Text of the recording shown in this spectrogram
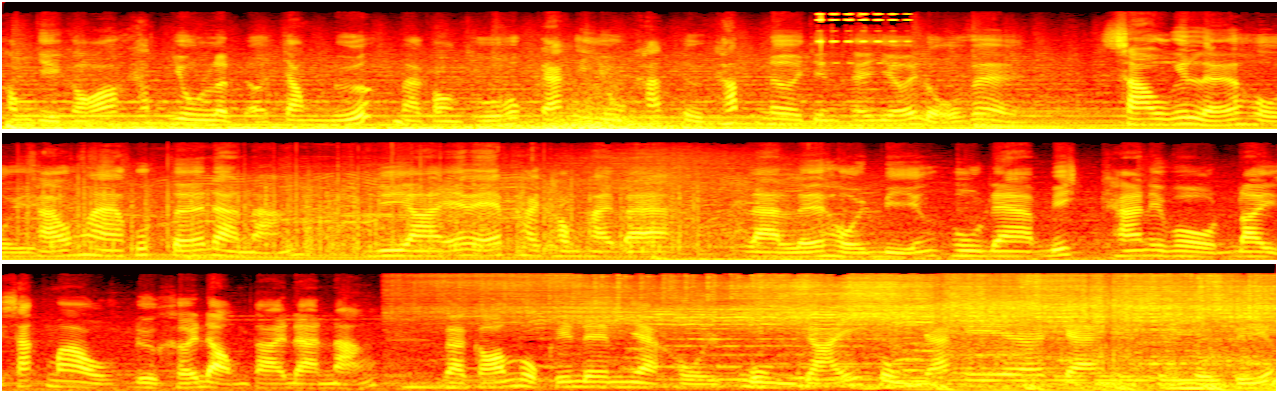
Không chỉ có khách du lịch ở trong nước mà còn thu hút các cái du khách từ khắp nơi trên thế giới đổ về. Sau cái lễ hội pháo hoa quốc tế Đà Nẵng DIFF 2023 là lễ hội biển Huda Beach Carnival đầy sắc màu được khởi động tại Đà Nẵng và có một cái đêm nhạc hội bùng cháy cùng các cái ca nghệ sĩ nổi tiếng.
